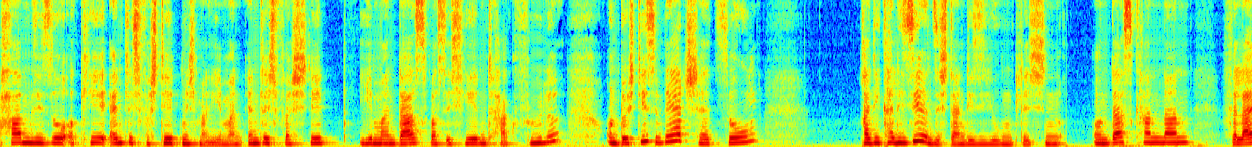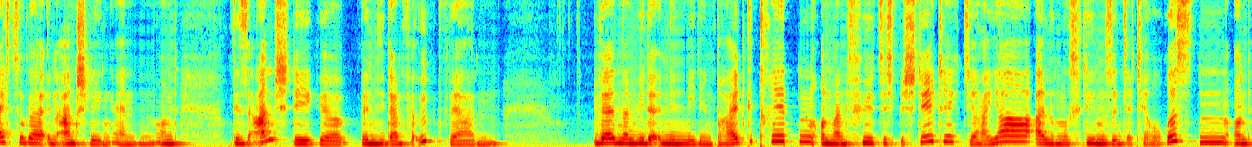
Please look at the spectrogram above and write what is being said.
haben sie so, okay, endlich versteht mich mal jemand, endlich versteht jemand das, was ich jeden Tag fühle. Und durch diese Wertschätzung radikalisieren sich dann diese Jugendlichen. Und das kann dann vielleicht sogar in Anschlägen enden. Und diese Anschläge, wenn die dann verübt werden, werden dann wieder in den Medien breitgetreten und man fühlt sich bestätigt, ja, ja, alle Muslime sind ja Terroristen und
